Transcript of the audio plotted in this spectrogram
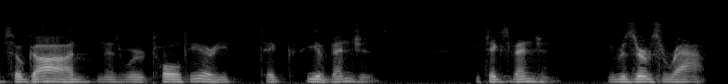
And so God, as we're told here, He takes, He avenges. He takes vengeance. He reserves wrath.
